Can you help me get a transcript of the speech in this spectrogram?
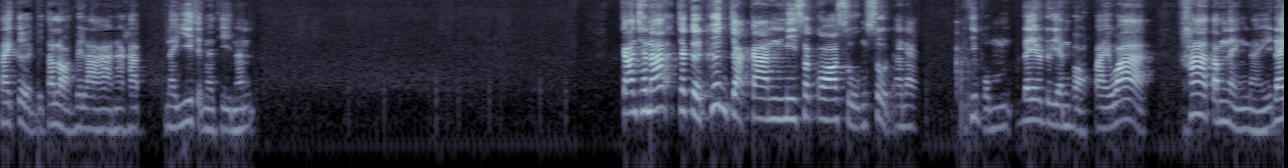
ตายเกิดอยู่ตลอดเวลานะครับ ใน 20 นาทีนั้น การชนะจะเกิดขึ้นจากการมีสกอร์สูงสุดอะนะที่ผมได้เรียนบอกไปว่า ค่าตำแหน่งไหนได้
